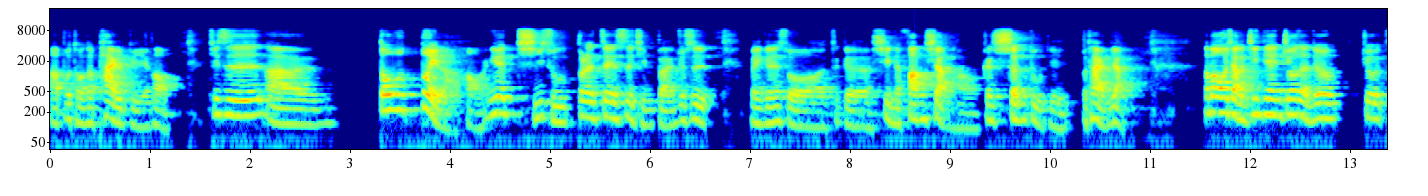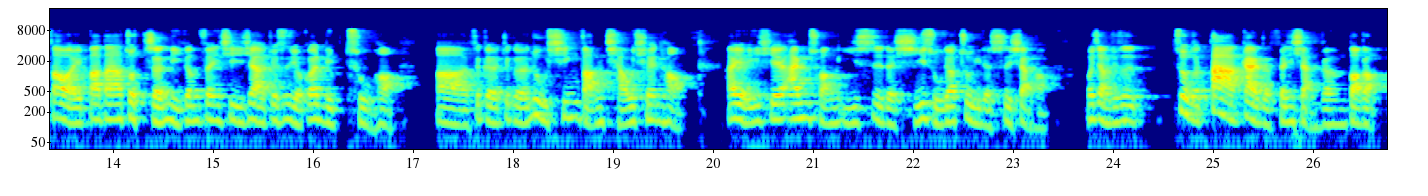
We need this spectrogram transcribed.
啊不同的派别哈。其实呃都对啦哈，因为习俗不然这件事情本来就是每个人所这个信的方向哈，跟深度也不太一样。那么我想今天 Jordan 就就稍微帮大家做整理跟分析一下，就是有关入厝哈啊这个这个入新房乔迁哈。还有一些安床仪式的习俗要注意的事项哈，我想就是做个大概的分享跟报告。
